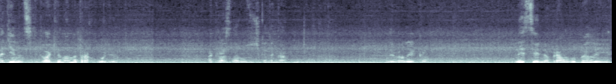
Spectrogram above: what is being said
11,2 кілометра ходю. Якраз наружечка така невелика. Не сильно прям глубили їх,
